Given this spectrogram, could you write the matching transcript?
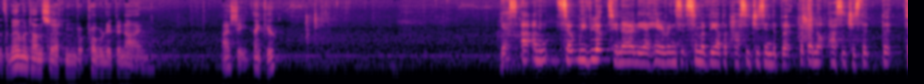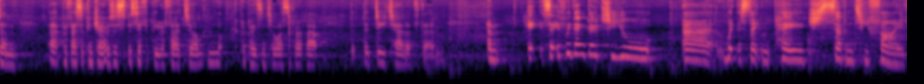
At the moment uncertain, but probably benign. I see. Thank you. Yes, I, I mean, so we've looked in earlier hearings at some of the other passages in the book, but they're not passages that, that um, uh, Professor Contreras has specifically referred to. I'm not proposing to ask her about the, the detail of them. Um, it, so if we then go to your uh, witness statement, page 75,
